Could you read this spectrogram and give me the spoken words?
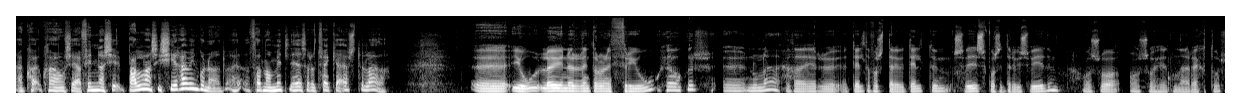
að hvað hva maður segja, finna balans í sírhæfinguna þarna á milli þessar að tvekja efstu laga Uh, jú, laugin eru reyndar orðinni þrjú hjá okkur uh, núna. Það eru deildafórstari við deildum, sviðsfórstari við sviðum og svo, og svo hérna rektor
